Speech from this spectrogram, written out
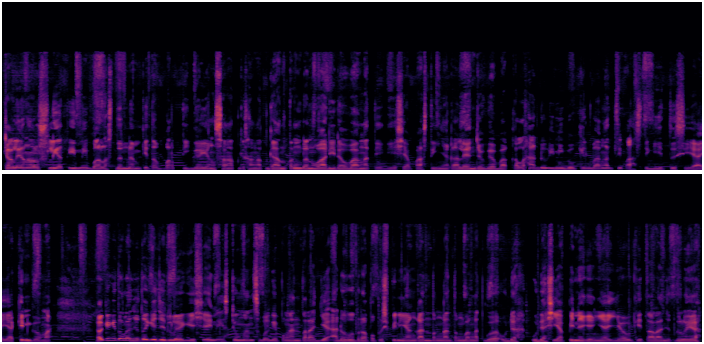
Kalian harus lihat ini balas dendam kita part 3 yang sangat-sangat ganteng dan wadidaw banget ya guys ya. Pastinya kalian juga bakal aduh ini gokil banget sih pasti gitu sih ya. Yakin gue mah Oke kita lanjut lagi aja dulu ya guys. Ya Ini cuman sebagai pengantar aja. Ada beberapa prispin yang ganteng-ganteng banget. Gue udah udah siapin ya geng. Ya Yo kita lanjut dulu ya.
